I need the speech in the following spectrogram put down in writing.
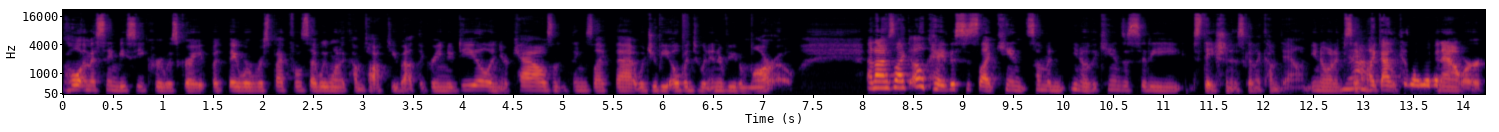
the whole MSNBC crew was great. But they were respectful. and Said we want to come talk to you about the Green New Deal and your cows and things like that. Would you be open to an interview tomorrow? And I was like, okay, this is like can someone, you know, the Kansas City station is going to come down. You know what I'm yeah. saying? Like, I because I live an hour,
